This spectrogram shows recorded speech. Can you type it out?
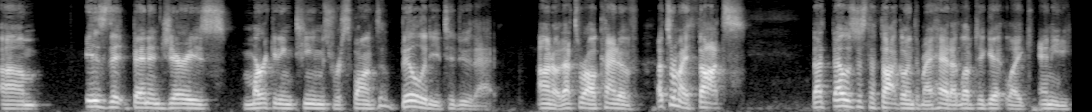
Um, is it ben and jerry's marketing team's responsibility to do that? I don't know. That's where i'll kind of that's where my thoughts that that was just a thought going through my head i'd love to get like any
